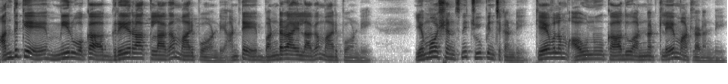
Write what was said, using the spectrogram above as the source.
అందుకే మీరు ఒక గ్రే రాక్ లాగా మారిపోవండి. అంటే బండరాయి లాగా మారిపోవండి. ఎమోషన్స్ని చూపించకండి. కేవలం అవును కాదు అన్నట్లే మాట్లాడండి.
